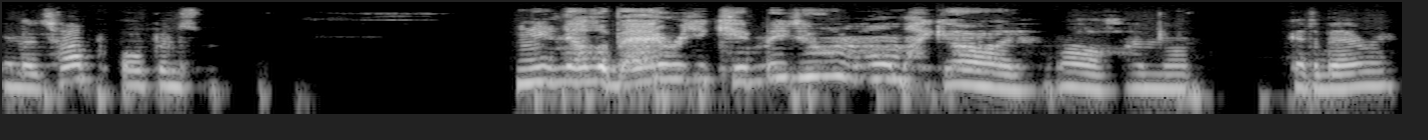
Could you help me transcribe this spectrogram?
And the top opens you need another battery? You kidding me, dude? Oh my god. Oh, I'm not. Get the battery?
